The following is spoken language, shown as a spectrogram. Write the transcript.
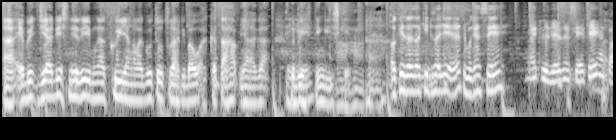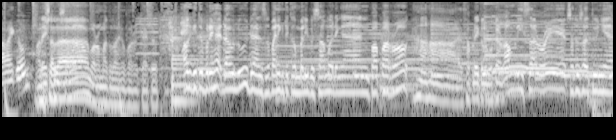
uh, Abid Jiadi sendiri mengakui yang lagu tu telah dibawa ke tahap yang agak Tinggi. lebih tinggi sikit. Aha. Ha. Okey Zari Sazaki itu saja ya. Terima kasih. Assalamualaikum. Waalaikumsalam warahmatullahi wabarakatuh. Okey kita berehat dahulu dan selepas ini kita kembali bersama dengan Papa Rock. Ha ha. Siapa dia kalau bukan Ramli Sarip satu-satunya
